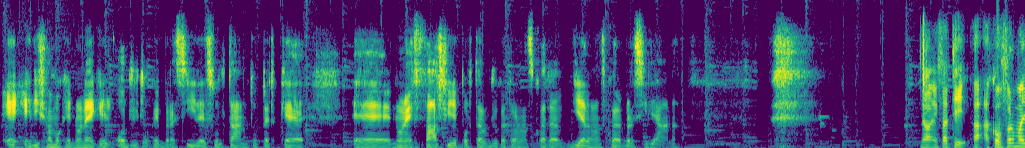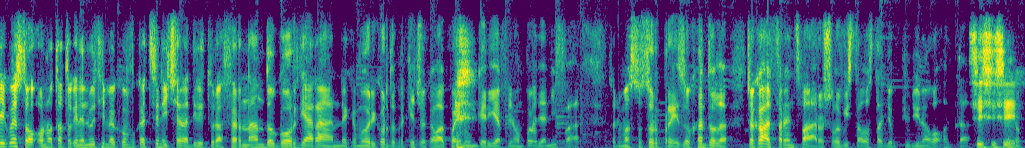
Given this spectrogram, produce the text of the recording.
e, e, diciamo che non è che oggi gioca in Brasile soltanto perché eh, non è facile portare un giocatore una squadra, via da una squadra brasiliana No, infatti, a, a, conferma di questo, ho notato che nelle ultime convocazioni c'era addirittura Fernando Gordiaran, che me lo ricordo perché giocava qua in Ungheria fino a un paio di anni fa. Sono rimasto sorpreso quando la, giocava al Ferenc Varos, l'ho visto allo stadio più di una volta. Sì, sì, sì. E, no,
